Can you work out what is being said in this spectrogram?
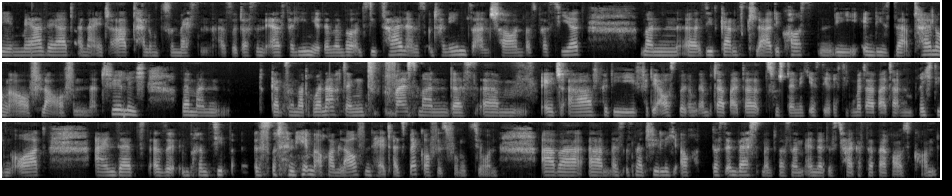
den Mehrwert einer HR-Abteilung zu messen. Also das in erster Linie. Denn wenn wir uns die Zahlen eines Unternehmens anschauen, was passiert, man äh, sieht ganz klar die Kosten, die in dieser Abteilung auflaufen. Natürlich, wenn man ganz normal drüber nachdenkt, weiß man, dass ähm, HR für die, für die Ausbildung der Mitarbeiter zuständig ist, die richtigen Mitarbeiter an dem richtigen Ort einsetzt. Also im Prinzip das Unternehmen auch am Laufen hält als Backoffice-Funktion. Aber ähm, es ist natürlich auch das Investment, was am Ende des Tages dabei rauskommt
